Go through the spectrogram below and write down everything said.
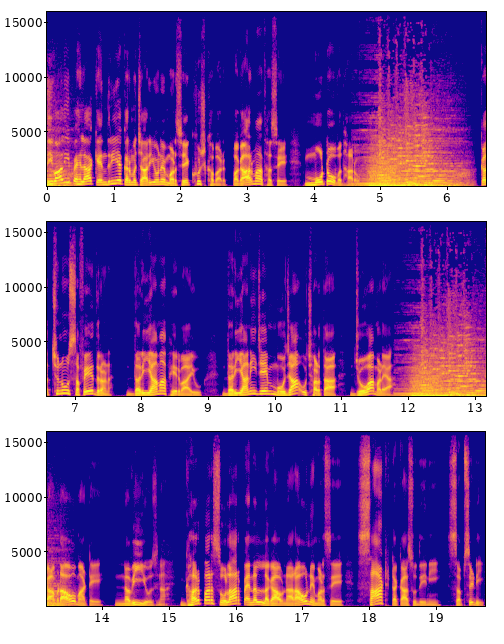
દિવાળી પહેલા કેન્દ્રીય કર્મચારીઓને મળશે ખુશખબર, પગારમાં થશે મોટો વધારો. કચ્છનું સફેદ રણ દરિયામાં ફેરવાયું, દરિયાની જેમ મોજા ઉછળતા જોવા મળ્યા. ગામડાઓ માટે નવી યોજના. ઘર પર સોલાર પેનલ લગાવનારાઓને મળશે સાઠ ટકા સુધીની સબસિડી.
